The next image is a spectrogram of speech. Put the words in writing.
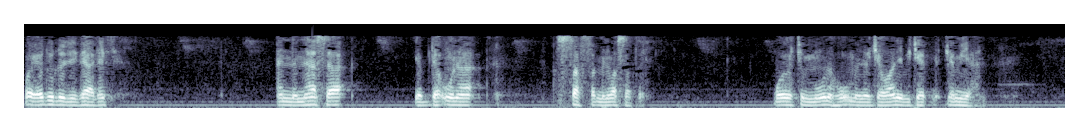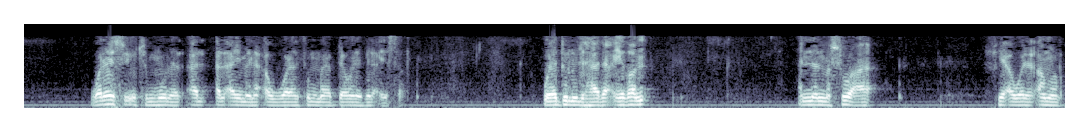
ويدل لذلك أن الناس يبدأون الصف من وسطه ويتمونه من الجوانب جميعا. وليسوا يتمون الأيمن أولا ثم يبدأون بالأيسر. ويدل لهذا أيضا أن المشروع في أول الأمر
